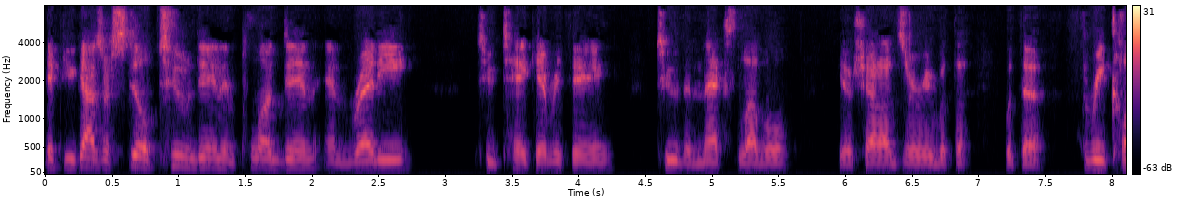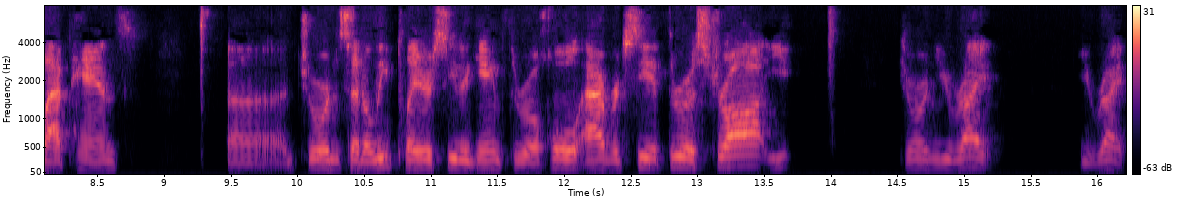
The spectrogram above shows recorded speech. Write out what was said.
if you guys are still tuned in and plugged in and ready to take everything to the next level. Yo, shout out Zuri with the with the three clap hands. Uh, Jordan said, "Elite players see the game through a whole average, see it through a straw." You, Jordan, you're right. You're right.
